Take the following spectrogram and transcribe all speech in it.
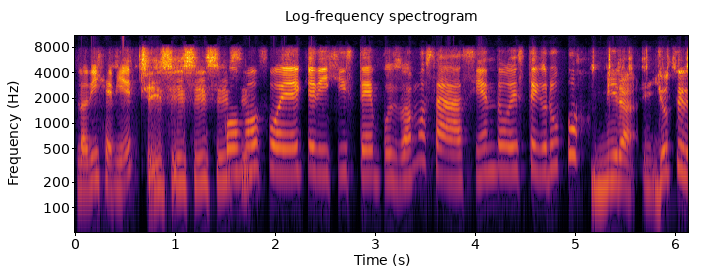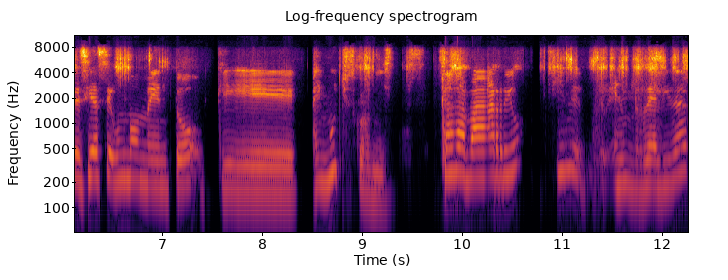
¿Lo dije bien? Sí, sí, sí, sí. ¿Cómo fue que dijiste, pues vamos haciendo este grupo? Mira, yo te decía hace un momento que hay muchos cronistas. Cada barrio tiene, en realidad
